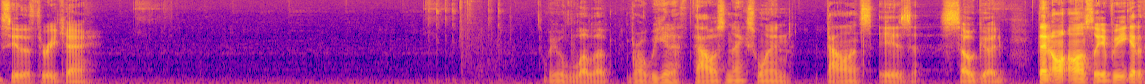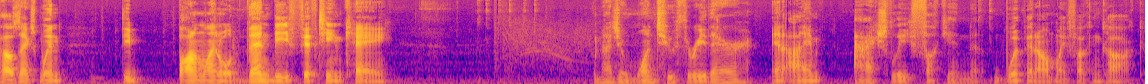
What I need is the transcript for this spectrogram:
See the 3K. We would love it. Bro, we get a 1000x win. Balance is so good. Then, honestly, if we get a 1000x win, the bottom line will then be 15k. Imagine one, two, three there, and I'm actually fucking whipping out my fucking cock.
